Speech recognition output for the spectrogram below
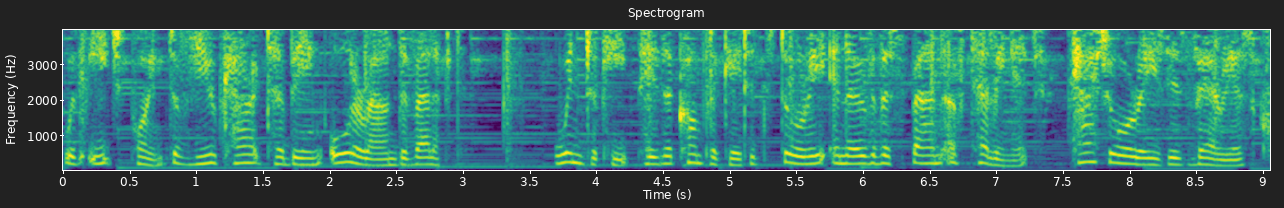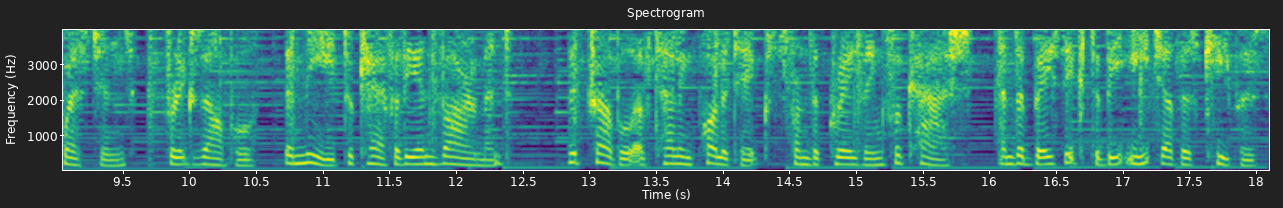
with each point of view character being all around developed. Winterkeep is a complicated story and over the span of telling it, Cashore raises various questions, for example, the need to care for the environment, the trouble of telling politics from the craving for cash, and the basic to be each other's keepers.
